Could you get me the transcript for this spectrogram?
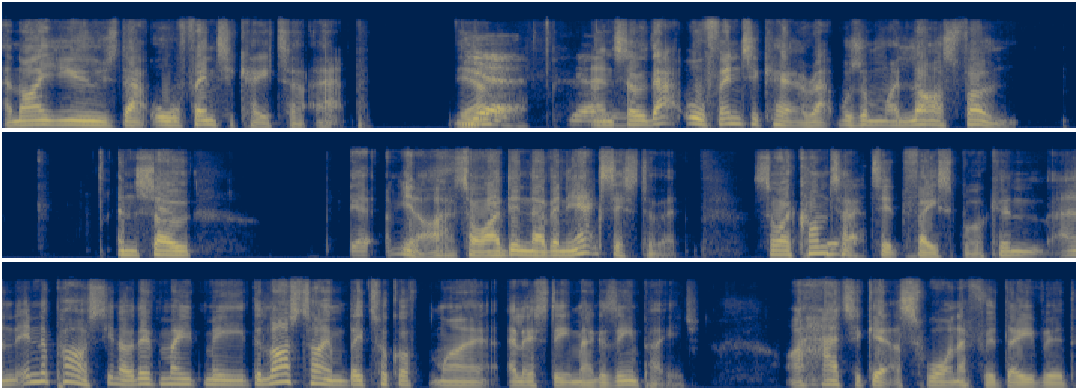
and I used that authenticator app. Yeah. Yeah. yeah. And so that authenticator app was on my last phone. And so, you know, so I didn't have any access to it. So I contacted Facebook and and in the past, you know, they've made me the last time they took off my LSD magazine page, I had to get a sworn affidavit.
